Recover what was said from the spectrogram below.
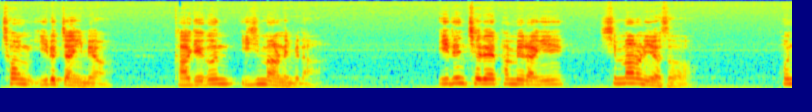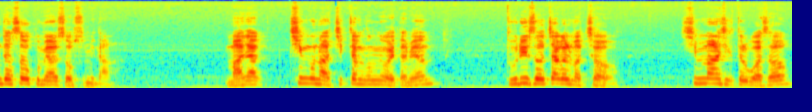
총 200장이며 가격은 20만원입니다. 1인 최대 판매량이 10만원이어서 혼자서 구매할 수 없습니다. 만약 친구나 직장 동료가 있다면 둘이서 짝을 맞춰 10만원씩 들고 가서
